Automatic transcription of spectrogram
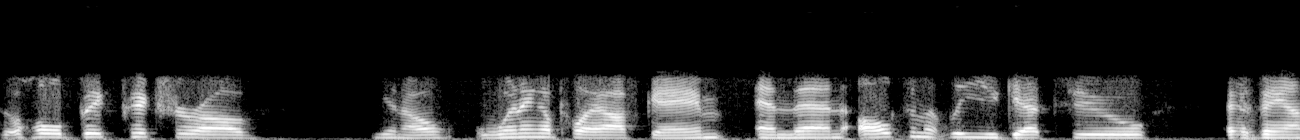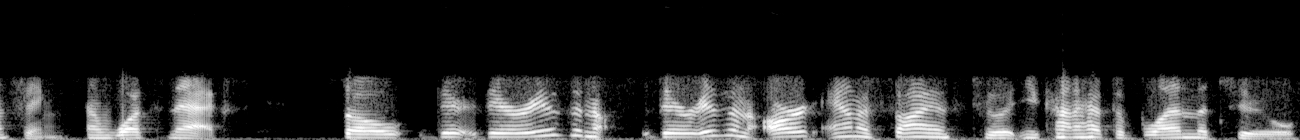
the whole big picture of you know, winning a playoff game, and then ultimately you get to advancing and what's next. So there there is an there is an art and a science to it, and you kind of have to blend the two.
